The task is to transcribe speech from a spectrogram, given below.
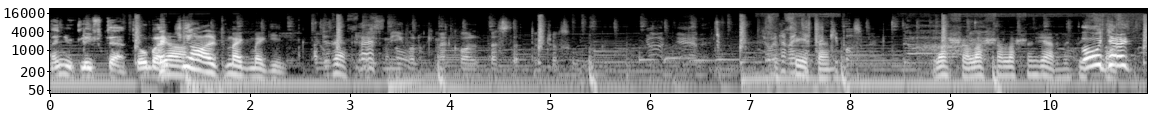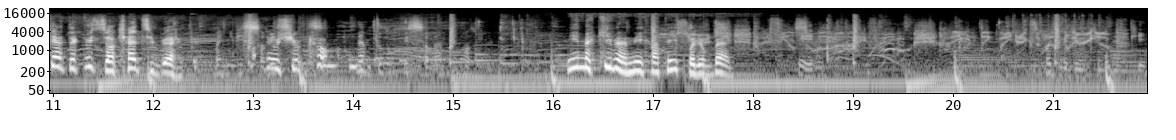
Menjünk lifttel, próbálj. Ja. Ki halt meg megint? De Ez ez még valaki meghal, vesztettünk, csak szólunk. Jaj, nem menjetek ki, basz meg! Lassan, lassan, lassan gyermek. Ó, gyerek, gyertek vissza a kecibe! Menj vissza, Jó vissza, vissza. Nem tudok visszamenni, az meg. Én meg kimenni, hát itt vagyok benn. Én. Hogy megyünk innen ki?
